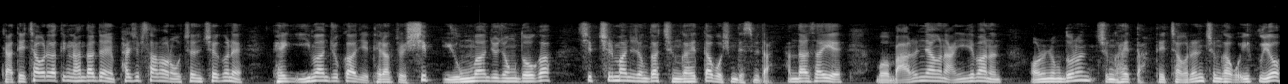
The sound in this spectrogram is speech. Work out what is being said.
자, 대차거래 같은 경우는 한 달 전에 84만 5천 최근에 102만 주까지 대략적으로 16만 주 정도가 17만 주 정도가 증가했다 보시면 됐습니다. 한 달 사이에 뭐 많은 양은 아니지만은 어느 정도는 증가했다. 대차거래는 증가하고 있고요.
